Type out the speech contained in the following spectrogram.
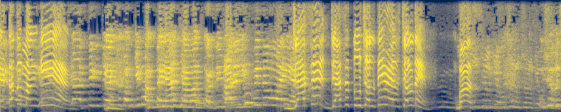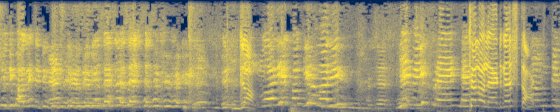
बेटा तो मंकी ही है कैसे पंखी भागता है यार क्या बात कर दी अरे मैंने भी तो वो है जैसे जैसे तू चलती है वैसे चल दे बस उछल उछल के भागे जा और ये पंखी हमारी ये मेरी फ्रेंड है चलो लेट गेट स्टार्ट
